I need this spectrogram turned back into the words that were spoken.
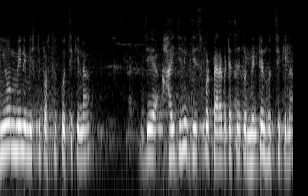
নিয়ম মেনে মিষ্টি প্রস্তুত করছে কিনা যে হাইজিনিক যে সকল প্যারামিটার সেগুলো মেনটেন হচ্ছে কিনা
